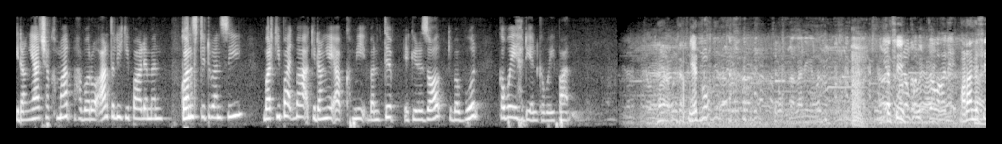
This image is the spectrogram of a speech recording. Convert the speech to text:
kidang ya chakmat habaro artali ki parliament constituency bat ki pat ba kidang ya ap kami ban tip ya ki result ki kawai hadian kawai pan. Lihat bu. Messi. Mana Messi?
